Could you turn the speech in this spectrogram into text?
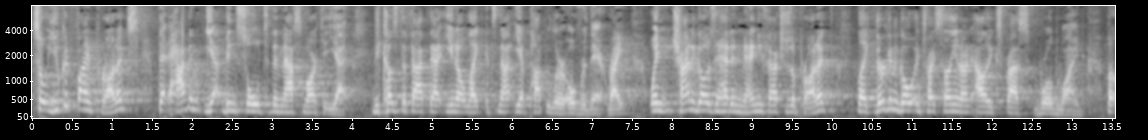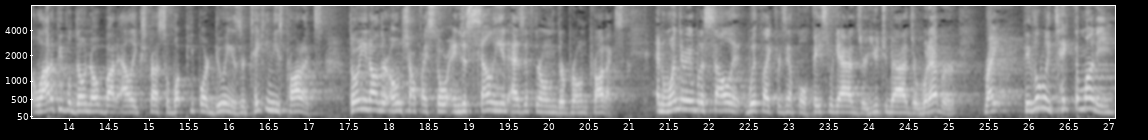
So you could find products that haven't yet been sold to the mass market yet because the fact that, you know, like it's not yet popular over there, right? When China goes ahead and manufactures a product, like they're gonna go and try selling it on AliExpress worldwide. But a lot of people don't know about AliExpress, so what people are doing is they're taking these products, throwing it on their own Shopify store and just selling it as if they're on their own products. And when they're able to sell it with, like, for example, Facebook ads or YouTube ads or whatever, right? They literally take the money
